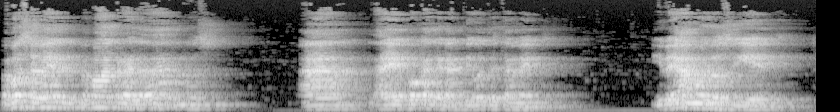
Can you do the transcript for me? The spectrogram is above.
Vamos a ver, vamos a trasladarnos a la época del Antiguo Testamento. Y veamos lo siguiente.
